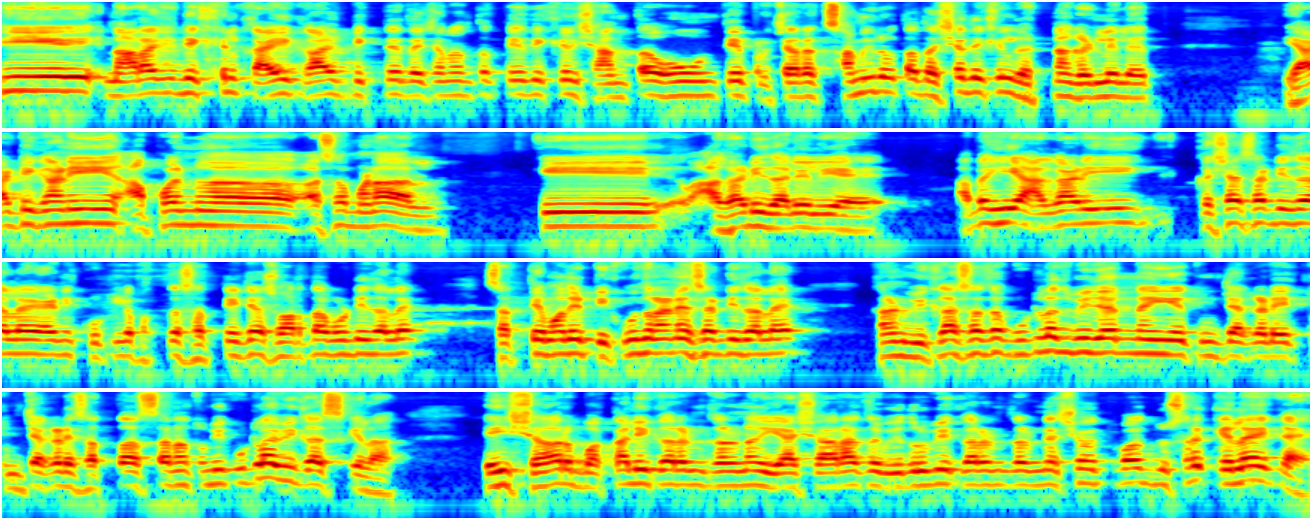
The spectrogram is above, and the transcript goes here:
ती नाराजी देखील काही काळ टिकते त्याच्यानंतर ते देखील शांत होऊन ते प्रचारात सामील होतात. अशा देखील घटना घडलेल्या आहेत. या ठिकाणी आपण असं म्हणाल की आघाडी झालेली आहे. आता ही आघाडी कशासाठी झालंय आणि कुठलं फक्त सत्तेच्या स्वार्थापोटी झालं आहे सत्तेमध्ये टिकून राहण्यासाठी झालं आहे कारण विकासाचं कुठलंच विजन नाही आहे तुमच्याकडे. तुमच्याकडे सत्ता असताना तुम्ही कुठला विकास केला? हे शहर बकालीकरण करणं या शहराचं विद्रुपीकरण करण्याशिवाय तुम्हाला दुसरं केलं आहे काय?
